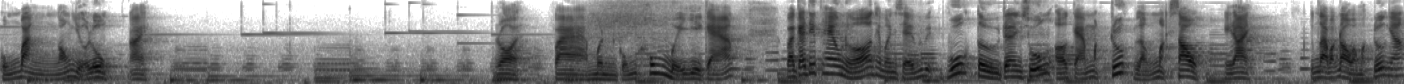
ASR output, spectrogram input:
cũng bằng ngón giữa luôn. Đây. Rồi, và mình cũng không bị gì cả. Và cái tiếp theo nữa thì mình sẽ vuốt từ trên xuống ở cả mặt trước lẫn mặt sau. Thì đây chúng ta bắt đầu bằng mặt trước nhé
